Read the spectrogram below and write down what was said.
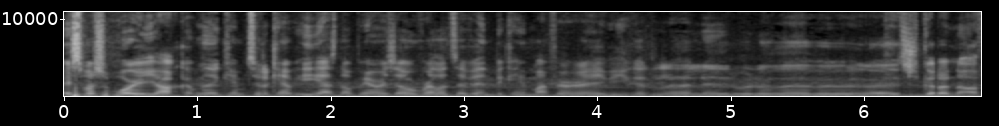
A special boy. Y'all come, uh, came to the camp. He has no parents or relative and became my favorite. Baby. It's good enough.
